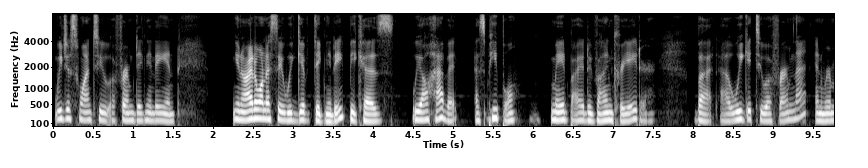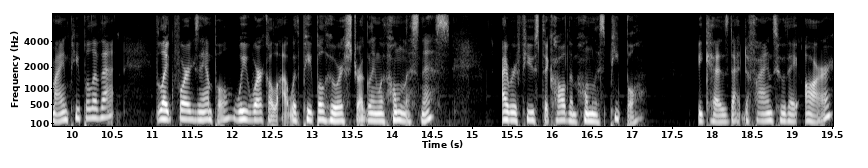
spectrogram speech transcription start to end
We just want to affirm dignity. And, you know, I don't want to say we give dignity because we all have it as people made by a divine creator. But uh, we get to affirm that and remind people of that. Like, for example, we work a lot with people who are struggling with homelessness. I refuse to call them homeless people because that defines who they are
